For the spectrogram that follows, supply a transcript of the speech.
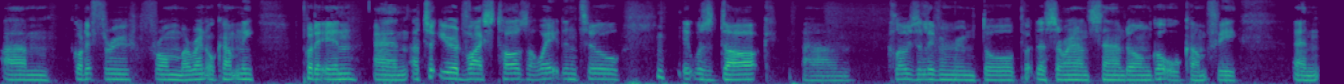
Um, got it through from my rental company put it in, and I took your advice, Toz. I waited until it was dark, um, closed the living room door, put the surround sound on, got all comfy, and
